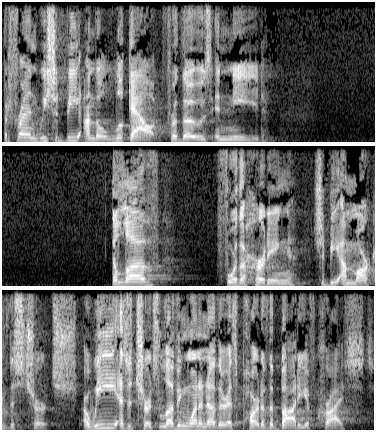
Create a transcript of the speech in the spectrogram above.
but friend, we should be on the lookout for those in need. The love for the hurting should be a mark of this church. Are we as a church loving one another as part of the body of Christ?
